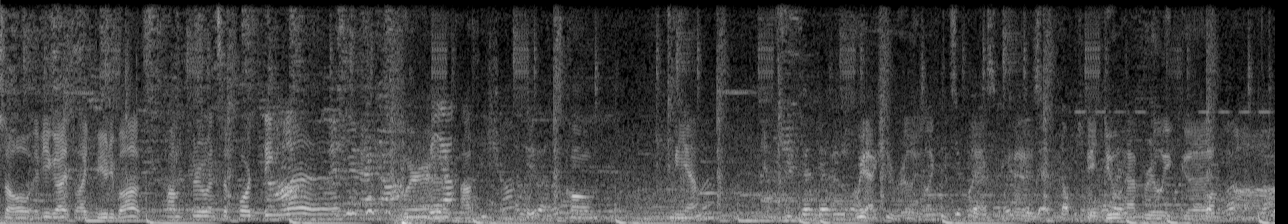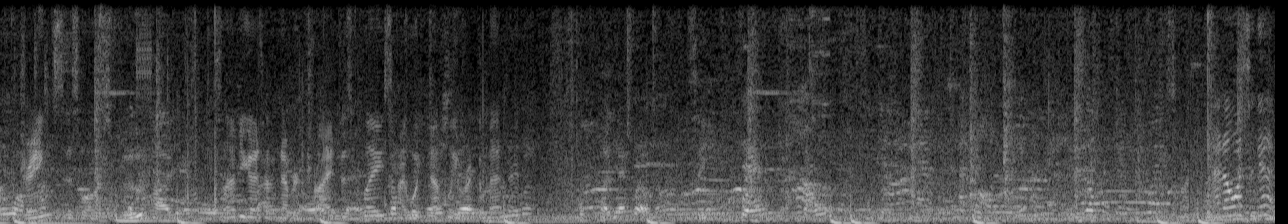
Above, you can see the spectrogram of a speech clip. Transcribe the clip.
So if you guys like Beauty Box, come through and support Dingles. We're at a coffee shop. It's called Miyama. We actually really like this place because they do have really good uh, drinks as well as food. So if you guys have never tried this place, I would definitely recommend it. See? I know what to get.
